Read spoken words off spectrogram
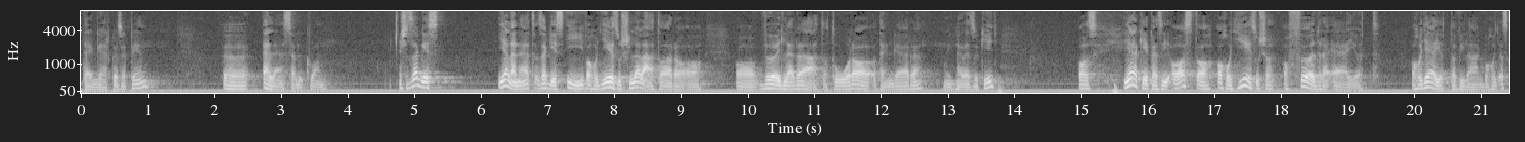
tenger közepén, ö, ellenszelük van. És az egész jelenet, az egész ív, ahogy Jézus lelát arra a, a völgyre, lelát a tóra, a tengerre, úgy nevezzük így, az jelképezi azt, a, ahogy Jézus a, a földre eljött, ahogy eljött a világba, hogy az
